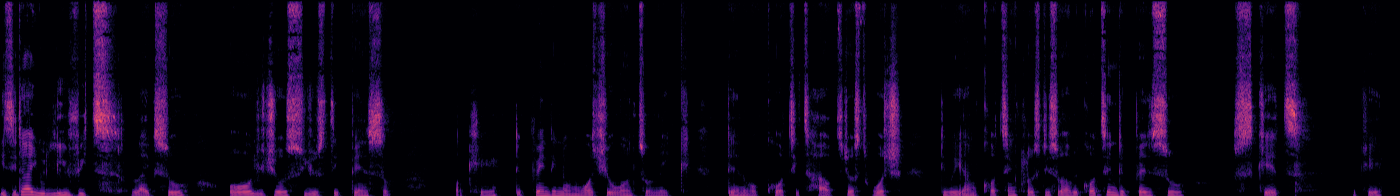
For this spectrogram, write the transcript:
it's either you leave it like so or you just use the pencil? Okay depending on what you want to make then we'll cut it out. Just watch the way i'm cutting closely. So i'll be cutting the pencil skirt. Okay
